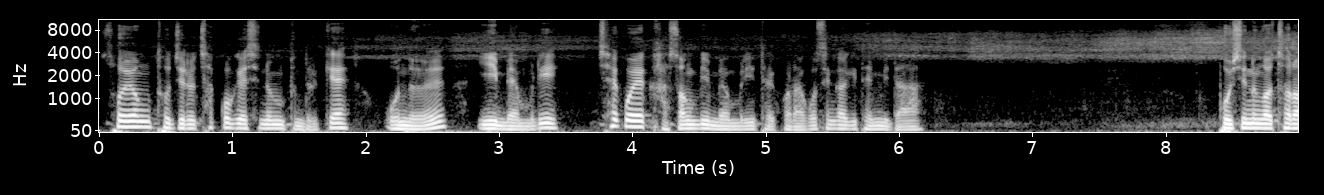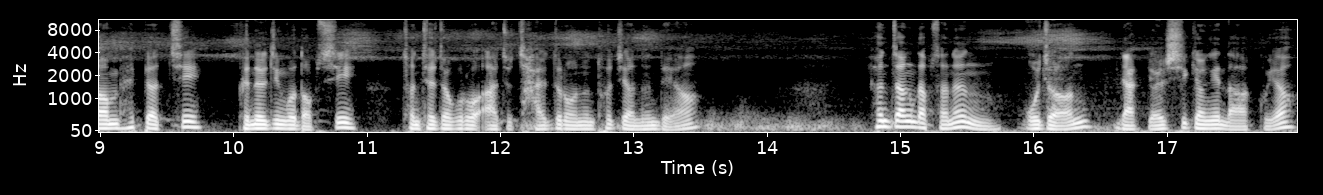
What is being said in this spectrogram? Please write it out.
소형 토지를 찾고 계시는 분들께 오늘 이 매물이 최고의 가성비 매물이 될 거라고 생각이 됩니다. 보시는 것처럼 햇볕이 그늘진 곳 없이 전체적으로 아주 잘 들어오는 토지였는데요. 현장 답사는 오전 약 10시경에 나왔고요.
